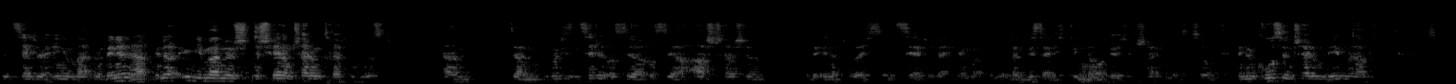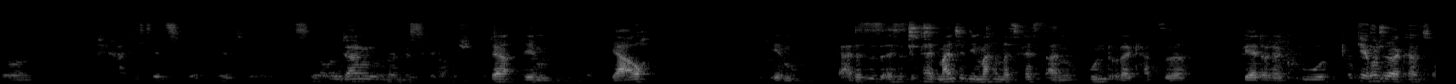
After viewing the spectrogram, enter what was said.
mit Zelt oder Hängematten. Und wenn ihr, Ja. wenn ihr irgendwie mal eine, eine schwere Entscheidung treffen müsst, ähm, dann holt diesen Zettel aus der, aus der Arschtasche und erinnert euch so Zelt oder Hängematten. Und dann wisst ihr eigentlich genau, wie ihr euch entscheiden müsst. So, wenn ihr eine große Entscheidung im Leben habt, so, rate ich dir jetzt wirklich? So, und dann, und dann wisst ihr genau Bescheid. Ja, eben. Ja, auch. Eben. Ja, das ist, es gibt halt manche, die machen das fest an Hund oder Katze, Pferd oder Kuh. Okay, Hund oder Katze?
